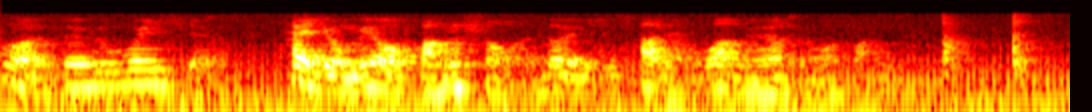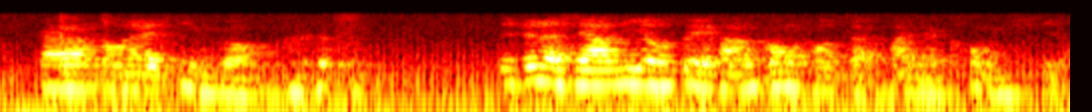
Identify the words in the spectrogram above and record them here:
哇，真是危险！太久没有防守了，都已经差点忘了要怎么防。刚刚都在进攻，这真的是要利用对方攻守转换的空隙啊！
